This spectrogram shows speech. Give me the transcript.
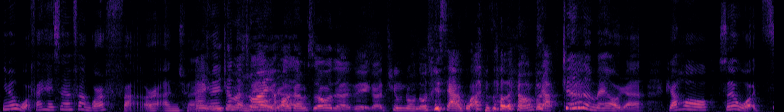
因为我发现现在饭馆反而安全，因为真的说完以后，咱们所有的这个听众都去下馆子了，然后下真的没有人，然后所以我基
